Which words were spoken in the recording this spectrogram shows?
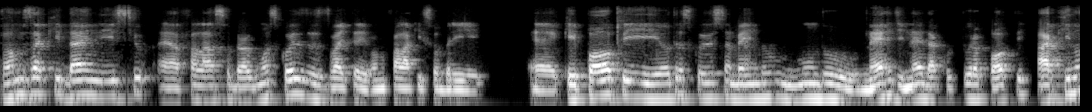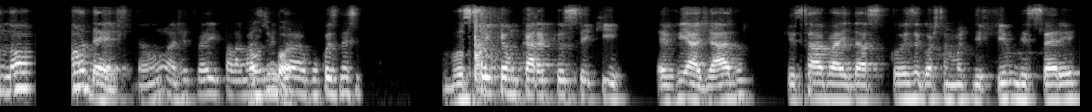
Vamos aqui dar início é, a falar sobre algumas coisas. Vai ter, vamos falar aqui sobre é, K-pop e outras coisas também do mundo nerd, né, da cultura pop aqui no Nordeste. Então a gente vai falar mais ou menos alguma coisa nesse. Você que é um cara que eu sei que é viajado, que sabe aí das coisas, gosta muito de filme, de série.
